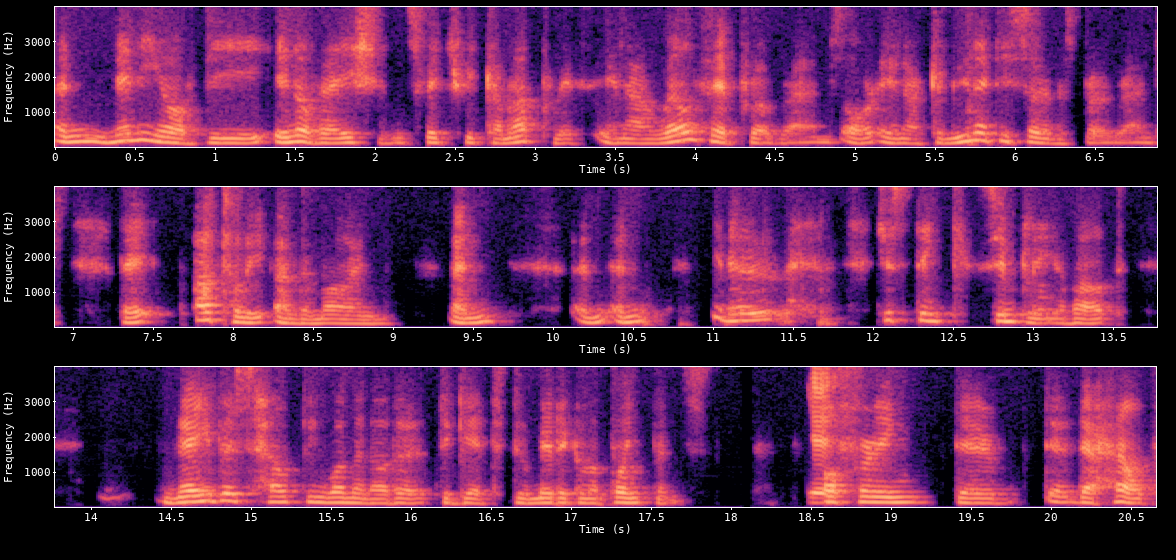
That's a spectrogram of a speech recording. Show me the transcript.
And many of the innovations which we come up with in our welfare programs or in our community service programs, they utterly undermine and and and you know just think simply about neighbors helping one another to get to medical appointments Yes. offering their, their, their help.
